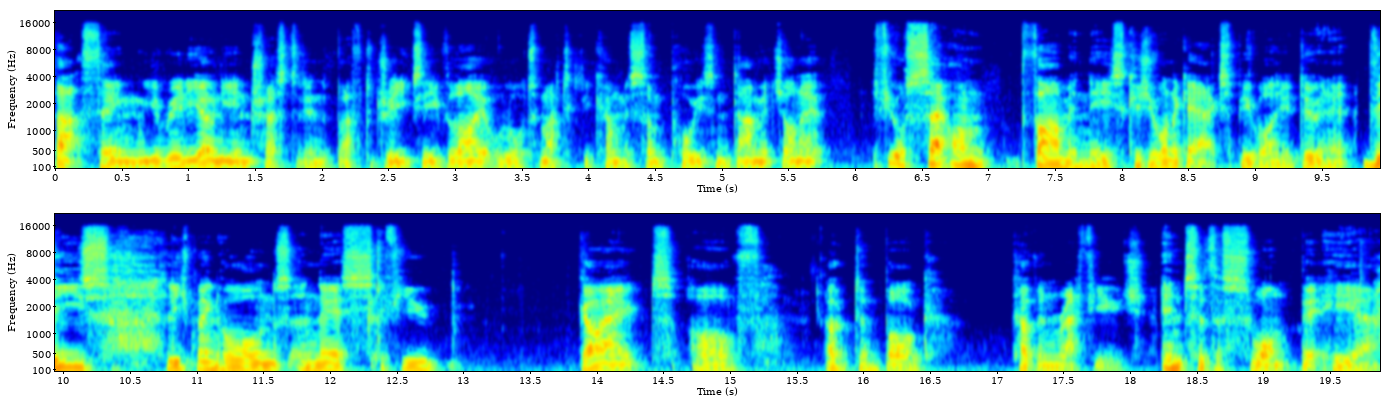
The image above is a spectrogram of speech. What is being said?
That thing, you're really only interested in the buff to Dreeg's Evil Eye, it will automatically come with some poison damage on it. If you're set on farming these because you want to get XP while you're doing it, these Leafmane Horns and this, if you go out of Ugdenbog Coven Refuge into the swamp bit here,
